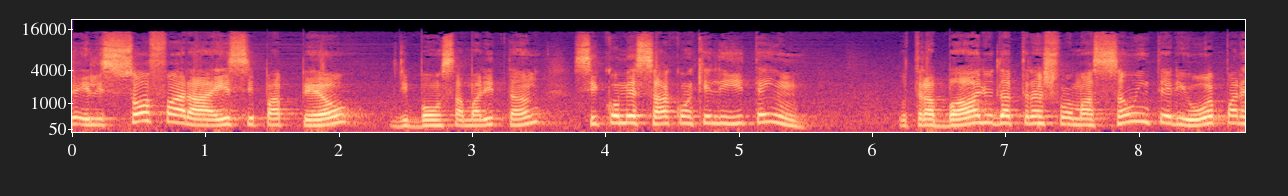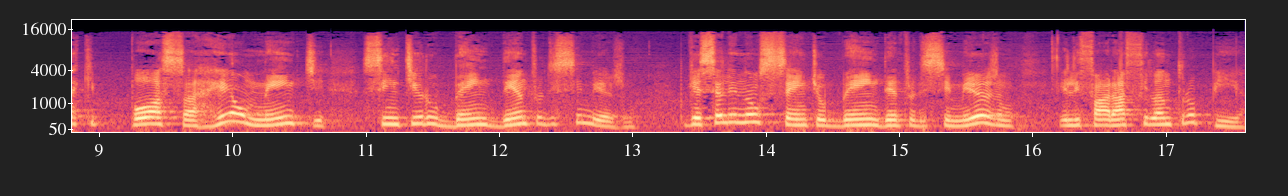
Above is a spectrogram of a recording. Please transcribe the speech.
ele só fará esse papel de bom samaritano se começar com aquele item 1. O trabalho da transformação interior para que possa realmente sentir o bem dentro de si mesmo. Porque se ele não sente o bem dentro de si mesmo, ele fará filantropia.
